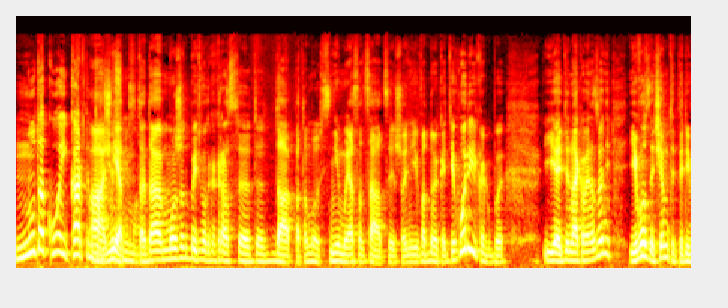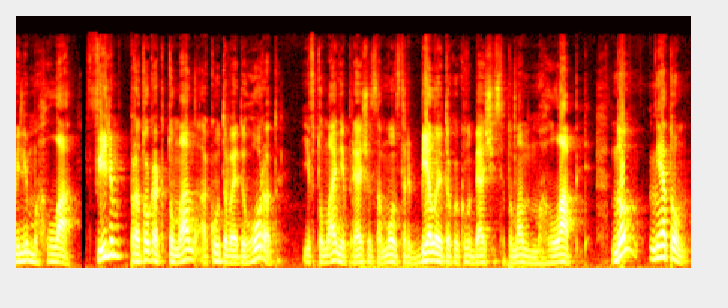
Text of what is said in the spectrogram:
Ну, такой Карпентер А, еще нет, снимал. тогда может быть вот как раз это, да, потому с ним и ассоциации, что они в одной категории как бы и одинаковое название. Его зачем-то перевели «Мгла». Фильм про то, как туман окутывает город, и в тумане прячутся монстры. Белый такой клубящийся туман «Мгла». Но не о том.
